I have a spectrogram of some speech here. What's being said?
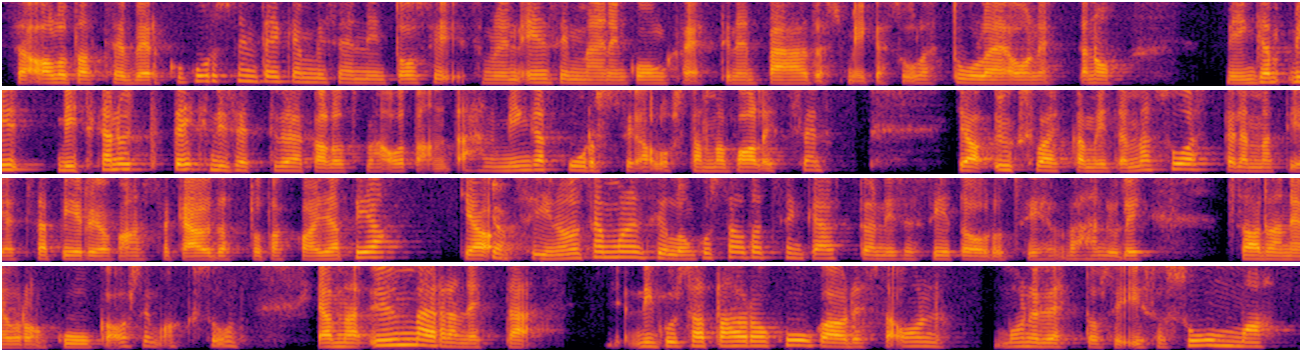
sä aloitat sen verkkokurssin tekemisen, niin tosi semmoinen ensimmäinen konkreettinen päätös, mikä sulle tulee, on, että no, minkä, mitkä nyt tekniset työkalut mä otan tähän, minkä kurssialusta mä valitsen. Ja yksi vaikka, mitä mä suosittelen, mä tiedän, että sä Pirjo kanssa käytät tuota kajapia, ja Joo. siinä on semmoinen, silloin kun sä otat sen käyttöön, niin sä sitoudut siihen vähän yli 100 euron kuukausimaksuun. Ja mä ymmärrän, että niin kuin 100 euroa kuukaudessa on monelle tosi iso summa,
